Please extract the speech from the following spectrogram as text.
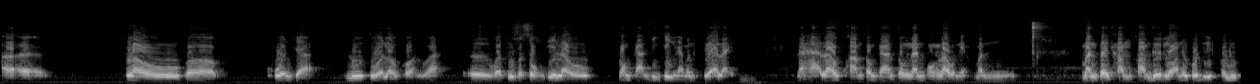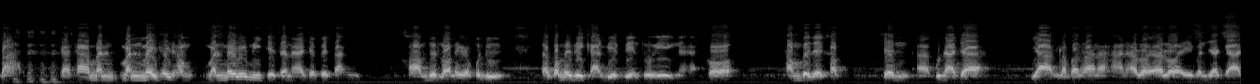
เอ่อเราก็ควรจะรู้ตัวเราก่อนว่า เออวัตถุประสงค์ที่เราต้องการจริงๆนะมันคืออะไร นะฮะแล้วความต้องการตรงนั้นของเราเนี่ยมันมันไปทำความเดือดร้อนให้คนอื่นเขาหรือเปล่าแต่ถ้ามันมันไม่ได้ทำมันไม่ได้มีเจตนาจะไปตั้งความเดือดร้อนให้กับคนอื่น แล้วก็ไม่เป็นการเบียดเบียนตัวเองนะฮะก็ทำไปเลยครับ เช่นอ่าคุณอาจจะอยากรับประทานอาหารอร่อยอร่อยบรรยากาศ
